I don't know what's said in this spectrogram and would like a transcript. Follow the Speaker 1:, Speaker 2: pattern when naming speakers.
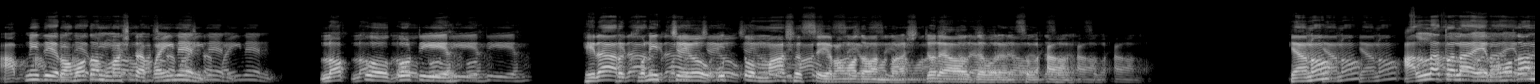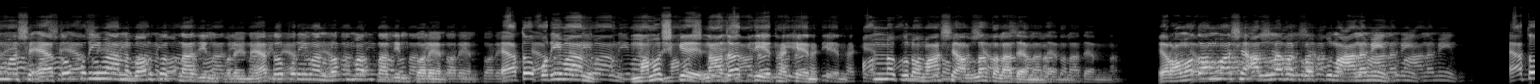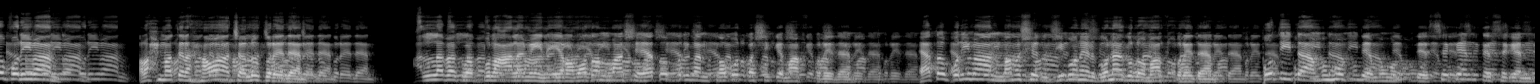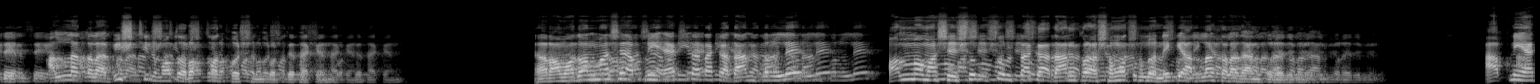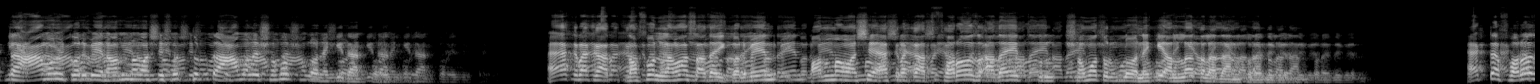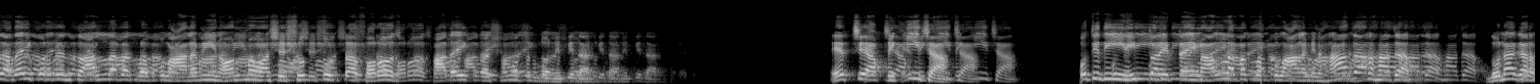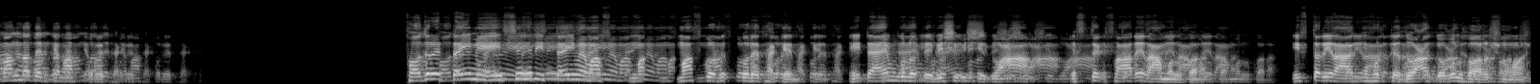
Speaker 1: আপনি যে রমাদান মাসটা পাইলেন লক্ষ কোটি হীরার খনির চেয়েও উত্তম মাস হচ্ছে রমাদান মাস। জোরে আওয়াজে বলেন সুবহান। কেন? আল্লাহ তালা এই রমাদান মাসে এত পরিমাণ বরকত নাজিল করেন এত পরিমাণ রহমত নাজিল করেন এত পরিমাণ মানুষকে নাজাত দিয়ে থাকেন অন্য কোন মাসে আল্লাহ তালা দেন না। রমাদান মাসে আল্লাহ রব্বুল আলামিন এত পরিমাণ রহমতের হাওয়া চালু করে দেন। আল্লাহ রব্বুল আলামিন এই রমাদান মাসে এত পরিমাণ কবরবাসীকে maaf করে দেন। এত পরিমাণ মানুষের জীবনের গুনাহগুলো maaf করে দেন। প্রতিটা মুহূর্তে মুহূর্তে সেকেন্ডে সেকেন্ডে আল্লাহ তাআলা বৃষ্টির মতো রহমত বর্ষণ করতে থাকেন। রমাদান মাসে আপনি একটা টাকা দান করলে অন্য মাসে সত্তর টাকা দান করা সমতুল্য নাকি আল্লাহ তাআলা দান করে দেবেন। আপনি একটা আমল করবেন অন্য মাসে সত্তরটা আমলের সমতুল্য নাকি দান করে দেবেন। এক রাকাত নফল নামাজ আদায় করবেন অন্য মাসে এক রাকাত ফরজ আদায়ের সমতুল্য নাকি আল্লাহ তাআলা দান করে দেবেন। একটা ফরজ আদায় করবেন তো আল্লাহ পাক রব্বুল আলামিন অন্য মাসে 70টা ফরজ আদায় করার সমতুল্য নাকি এর চেয়ে আপনি কি চান? প্রতিদিন ইফতারের টাইমে আল্লাহ পাক রব্বুল আলামিন হাজার হাজার গুনাহগার বান্দাদেরকে মাফ করে থাকে ফজরের টাইমে এই সেহরির টাইমে মাফ করে থাকেন। এই টাইমগুলোতে বেশি বেশি দোয়া ইস্তেগফারের আমল করা। ইফতারের আগ মুহূর্তে দোয়া কবুল হওয়ার সময়।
